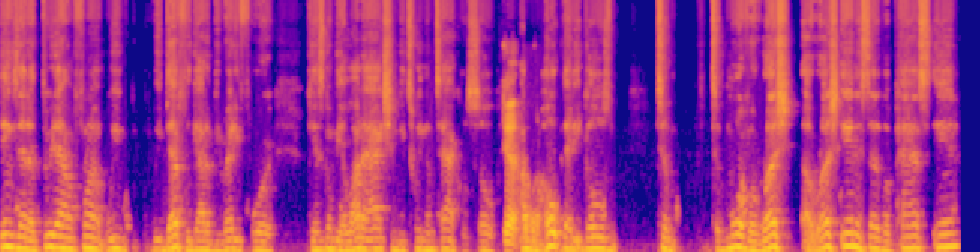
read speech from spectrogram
things that a three down front we we definitely got to be ready for because there's going to be a lot of action between them tackles. So yeah, I would hope that he goes to to more of a rush, a rush in instead of a pass in,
